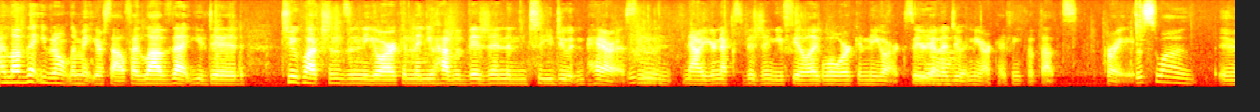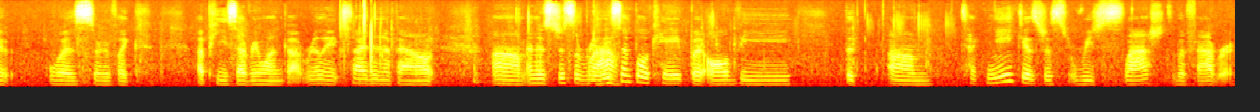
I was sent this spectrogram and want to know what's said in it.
I love that you don't limit yourself. I love that you did two collections in New York and then you have a vision and so you do it in Paris. Mm-hmm. And now your next vision you feel like will work in New York. So you're Yeah. going to do it in New York. I think that that's great. This one, it was sort of like a piece everyone got really excited about, um, and it's just a really Wow. simple cape, but all the the um, technique is just we slashed the fabric,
